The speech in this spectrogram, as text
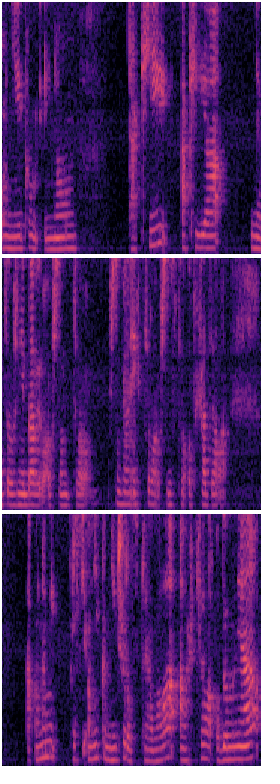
o niekom inom taký, aký ja, mňa to už nebavilo, už som to, už som to nechcela, už som z toho odchádzala. A ona mi proste o niekom niečo rozprávala a chcela odo mňa,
